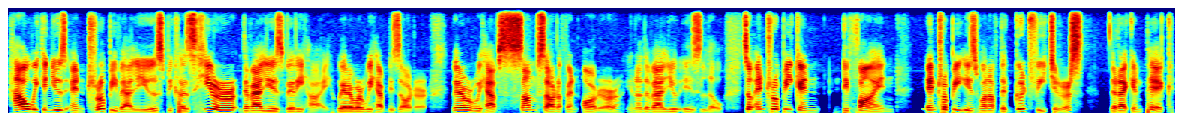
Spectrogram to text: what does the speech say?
how we can use entropy values because here the value is very high wherever we have disorder. Wherever we have some sort of an order, you know, the value is low. So entropy can define, entropy is one of the good features that I can pick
